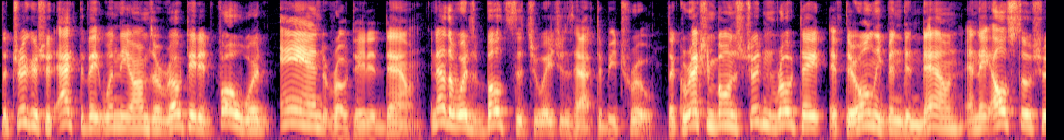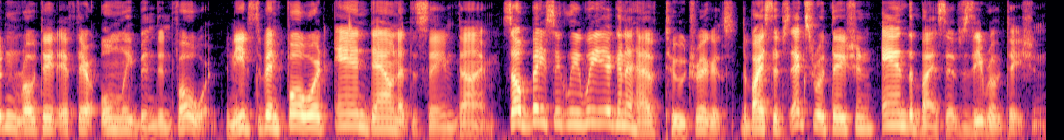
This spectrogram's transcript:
The trigger should activate when the arms are rotated forward and rotated down. In other words, both situations have to be true. The correction bones shouldn't rotate if they're only bending down, and they also shouldn't rotate if they're only bending forward. It needs to bend forward and down at the same time. So basically, we are gonna have two triggers. The biceps X rotation and the biceps Z rotation.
